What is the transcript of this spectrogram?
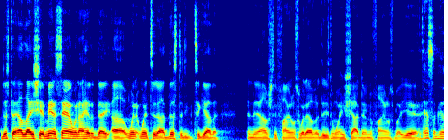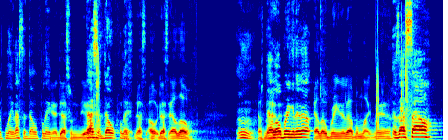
this the LA shit. Me and Sam went out here today. Uh, went went to uh, this to, together, and then obviously finals, whatever. These the one he shot during the finals, but yeah, That's a good flick. That's a dope flick. yeah, that's when yeah. That's a dope flick. That's, that's oh, that's Lo. That's not Hello, bringing it up. Lo bringing it up. I'm like, man, Is that Sal?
